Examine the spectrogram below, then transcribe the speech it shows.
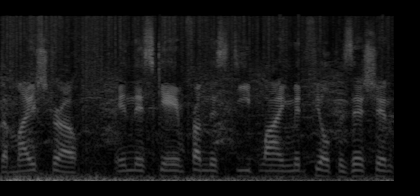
the maestro in this game from this deep lying midfield position.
